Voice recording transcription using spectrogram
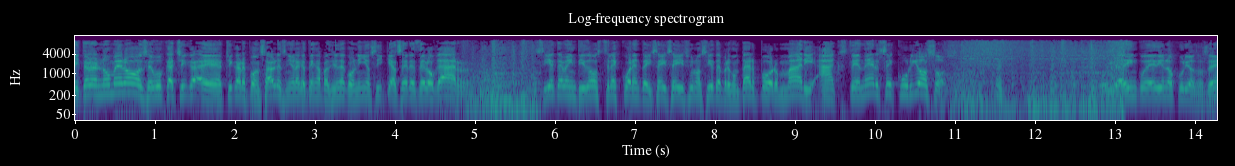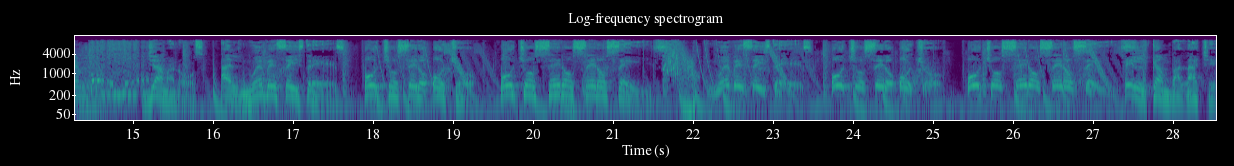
Reitero el número, se busca chica, eh, chica responsable, señora que tenga paciencia con niños y que hacer del hogar. 722-346-617, preguntar por Mari, abstenerse curiosos. cuidadín, cuidadín los curiosos, ¿eh? Llámanos al 963-808-8006. 963-808-8006. El Cambalache.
